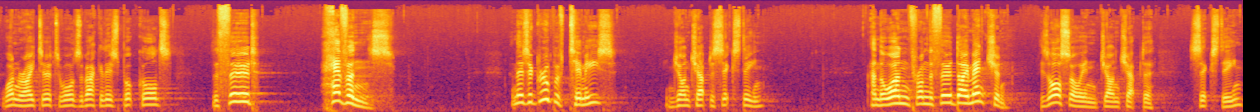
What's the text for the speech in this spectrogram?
one writer towards the back of this book calls the third heavens. And there's a group of Timmys in John chapter 16. And the one from the third dimension is also in John chapter 16.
